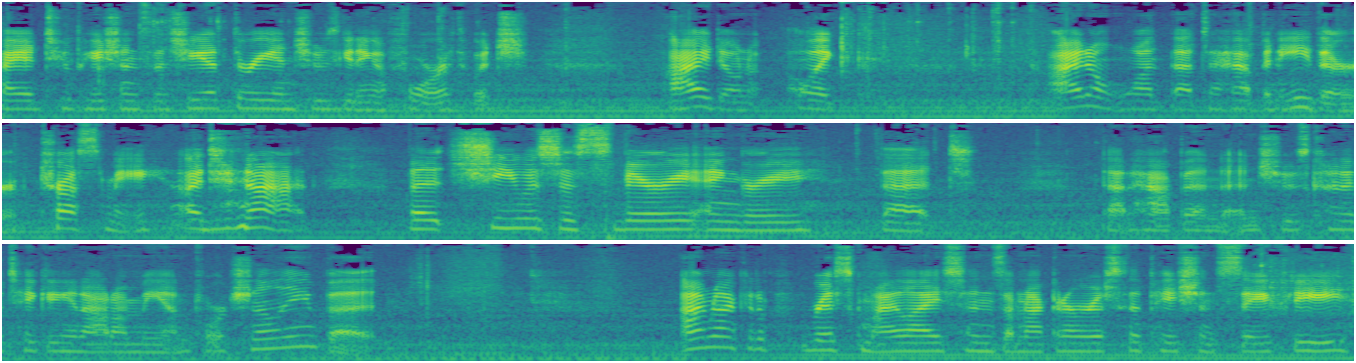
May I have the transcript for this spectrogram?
I had two patients and she had three and she was getting a fourth, which I don't, like, I don't want that to happen either. Trust me, I do not. But she was just very angry that that happened and she was kind of taking it out on me, unfortunately, but I'm not gonna risk my license. I'm not gonna risk the patient's safety.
